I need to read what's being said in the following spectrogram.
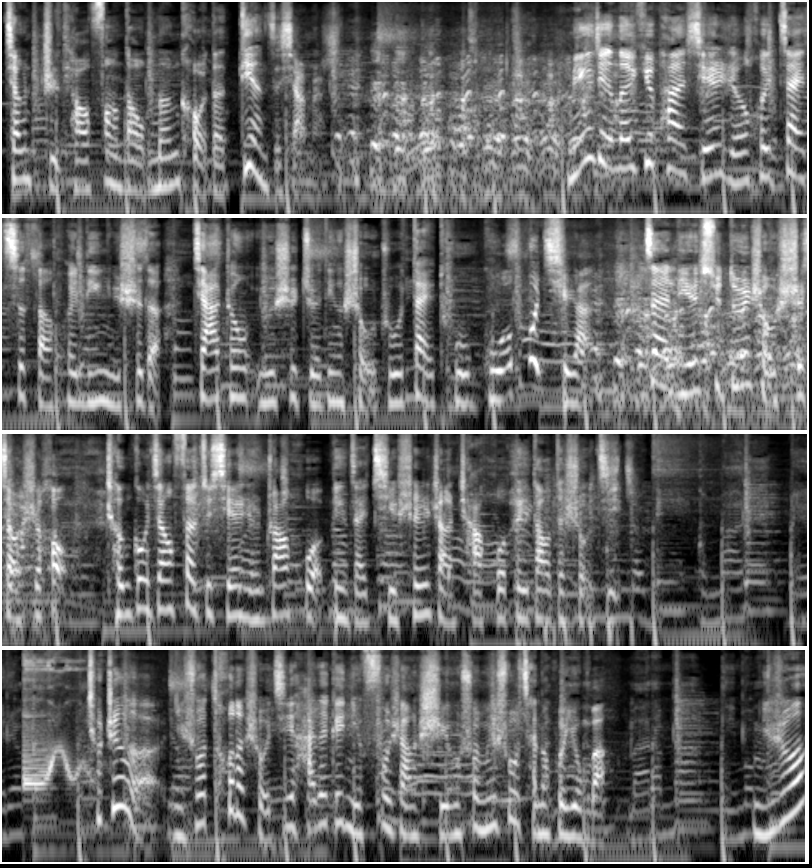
将纸条放到门口的垫子下面。民警呢预判嫌疑人会再次返回李女士的家中，于是决定守株待兔。果不其然，在连续蹲守十小时后，成功将犯罪嫌疑人抓获，并在其身上查获被盗的手机。就这，你说偷了手机还得给你附上使用说明书才能会用吧？你说，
